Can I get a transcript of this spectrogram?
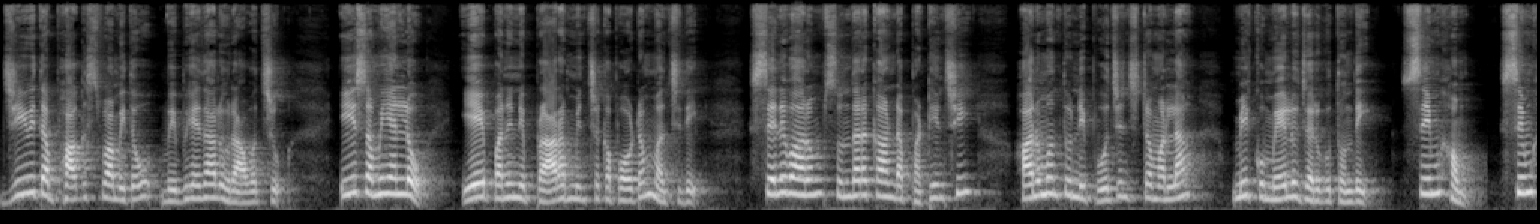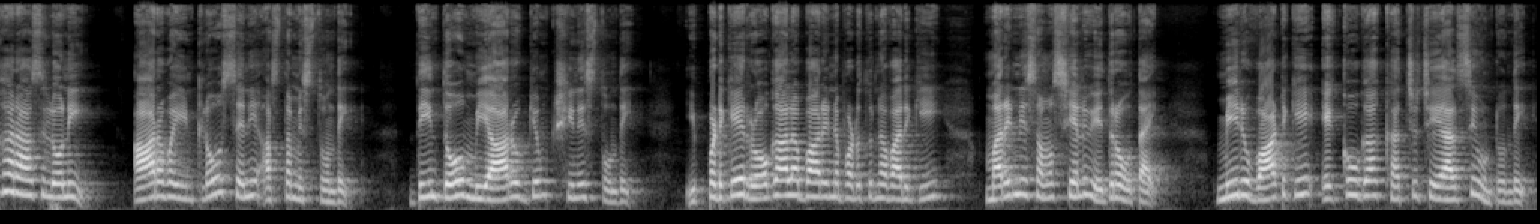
జీవిత భాగస్వామితో విభేదాలు రావచ్చు. ఈ సమయంలో ఏ పనిని ప్రారంభించకపోవటం మంచిది. శనివారం సుందరకాండ పఠించి హనుమంతుణ్ణి పూజించటం వల్ల మీకు మేలు జరుగుతుంది. సింహం. సింహరాశిలోని ఆరవ ఇంట్లో శని అస్తమిస్తుంది. దీంతో మీ ఆరోగ్యం క్షీణిస్తుంది. ఇప్పటికే రోగాల బారిన పడుతున్న వారికి మరిన్ని సమస్యలు ఎదురవుతాయి. మీరు వాటికే ఎక్కువగా ఖర్చు చేయాల్సి ఉంటుంది.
